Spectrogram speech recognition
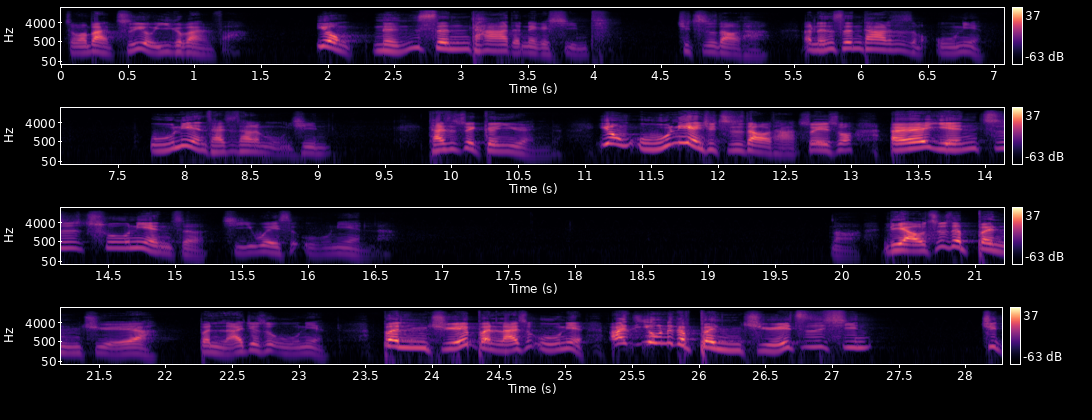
怎么办？只有一个办法，用能生他的那个心体去知道他。啊，能生他的是什么？无念，无念才是他的母亲，才是最根源。用无念去知道他，所以说而言之初念者，即谓是无念了。啊，了知的本觉啊，本来就是无念，本觉本来是无念，啊，用那个本觉之心去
